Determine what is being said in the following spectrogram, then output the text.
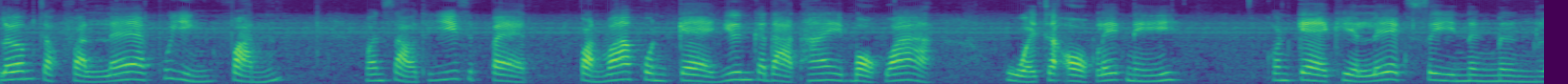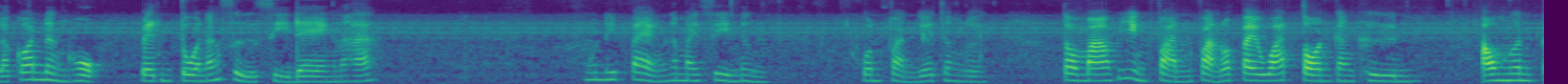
เริ่มจากฝันแรกผู้หญิงฝัน วันเสาร์ที่ 28 ฝันว่าคนแก่ยื่นกระดาษให้บอกว่าหวยจะออกเลขนี้ คนแก่เขียนเลข 411 แล้วก็ 16 เป็นตัวหนังสือสีแดงนะคะวันนี้แปลกทำไม41คนฝันเยอะจังเลย ต่อมาผู้หญิงฝันฝันว่าไปวัดตอนกลางคืน เอาเงินไป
